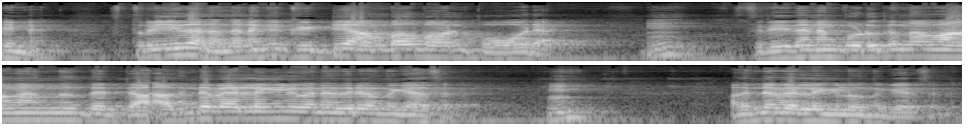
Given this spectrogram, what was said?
പിന്നെ സ്ത്രീധനം. നിനക്ക് കിട്ടിയ അമ്പത് പവൻ പോരാ. സ്ത്രീധനം കൊടുക്കുന്ന വാങ്ങുന്ന തെറ്റാ. അതിന്റെ പേരിലെങ്കിലും ഇവനെതിരെ ഒന്ന് കേസെടുക്കും അതിന്റെ പേരിലെങ്കിലും ഒന്ന് കേസെടുക്കും.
